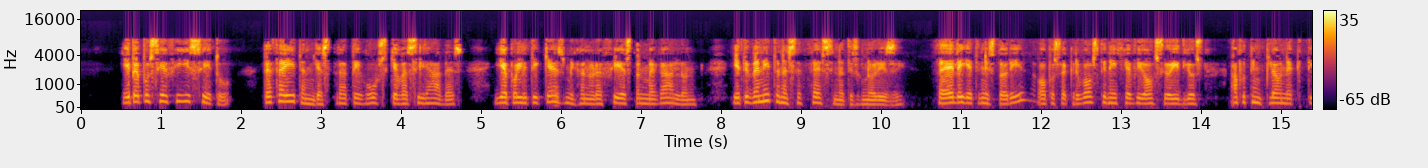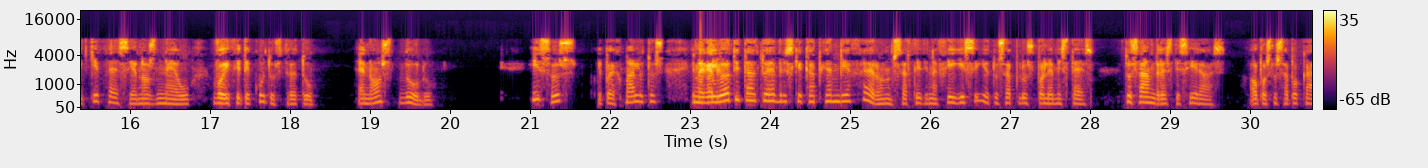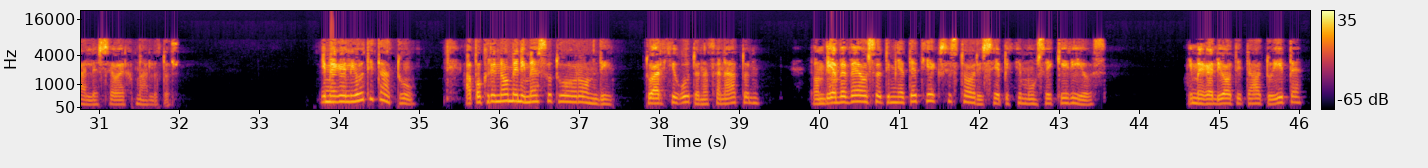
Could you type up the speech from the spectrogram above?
Είπε πως η αφήγησή του δεν θα ήταν για στρατηγούς και βασιλιάδες, για πολιτικές μηχανογραφίες των μεγάλων, γιατί δεν ήταν σε θέση να τις γνωρίζει. Θα έλεγε την ιστορία όπως ακριβώς την είχε βιώσει ο ίδιος από την πλεονεκτική θέση ενός νέου βοηθητικού του στρατού, ενός δούλου. Ίσως, είπε εχμάλωτος, η μεγαλειότητα του έβρισκε κάποιο ενδιαφέρον σε αυτή την αφήγηση για τους απλούς πολεμιστές, τους άντρες της σειράς, όπως τους αποκάλεσε ο εχμάλωτος. Η μεγαλειότητά του, αποκρινόμενη μέσω του ορόντι, του αρχηγού των αθανάτων, τον διαβεβαίωσε ότι μια τέτοια εξιστόρηση επιθυμούσε κυρίως. Η μεγαλειότητά του είπε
